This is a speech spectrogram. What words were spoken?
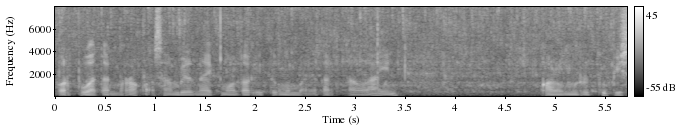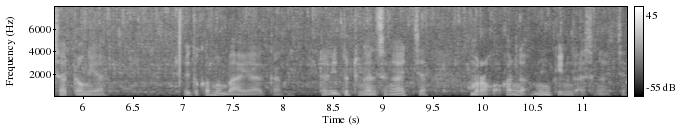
perbuatan merokok sambil naik motor itu membahayakan orang lain kalau menurutku bisa dong ya. Itu kan membahayakan. Dan itu dengan sengaja. Merokok kan nggak mungkin nggak sengaja.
